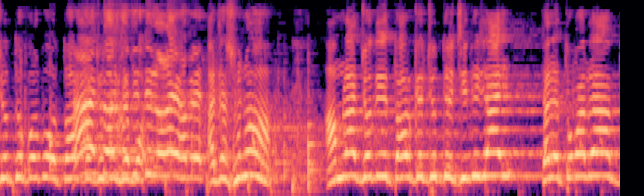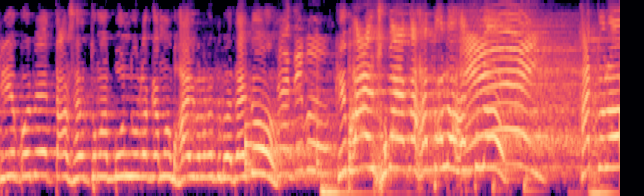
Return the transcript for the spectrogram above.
যুদ্ধ করব তর্ক হ্যাঁ যুদ্ধে লড়াই হবে। আচ্ছা শোনো আমরা যদি তর্কে যুদ্ধে জিতে যাই তাহলে তোমরা বিয়ে করবে তার সাথে তোমার বন্ধুগুলোকে আমার ভাইগুলোকে দেবে তাই তো? হ্যাঁ কি ভাই সবাই একটা হাত তোলো হাত তোলো। হাত তোলো।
